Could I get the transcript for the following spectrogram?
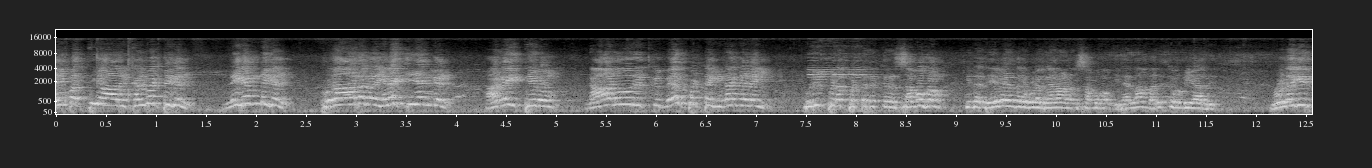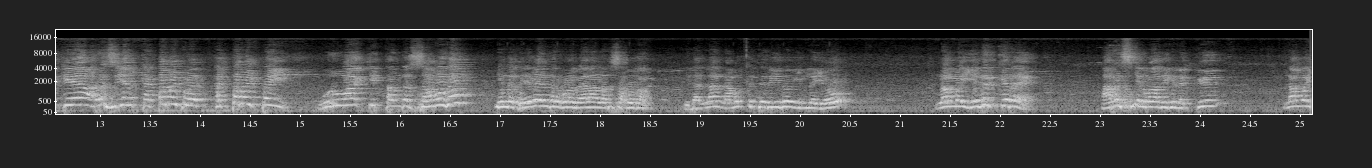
ஐம்பத்தி ஆறு கல்வெட்டுகள் நிகழ்ந்துகள் புராதன இலக்கியங்கள் அனைத்திலும் நானூறுக்கு மேற்பட்ட இடங்களை குறிப்பிடப்பட்டிருக்கிற சமூகம் இந்த தேவேந்திர குல வேளாளர் சமூகம் இதெல்லாம் மறுக்க முடியாது. உலகிற்கே அரசியல் கட்டமைப்பு கட்டமைப்பை உருவாக்கி தந்த சமூகம் இந்த தேவேந்திர குல வேளாளர் சமூகம். இதெல்லாம் நமக்கு தெரியுதோ இல்லையோ? நம்மை எதிர்க்கிற அரசியல்வாதிகளுக்கு நம்மை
